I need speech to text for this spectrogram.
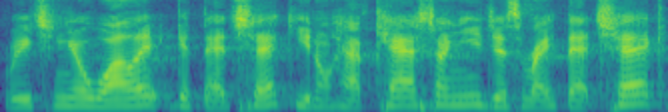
"Reach in your wallet, get that check. You don't have cash on you, just write that check."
